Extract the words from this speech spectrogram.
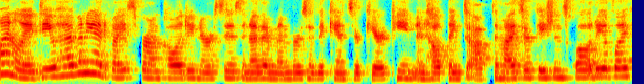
Finally, do you have any advice for oncology nurses and other members of the cancer care team in helping to optimize their patients' quality of life?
